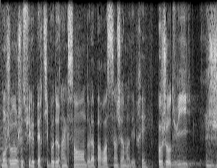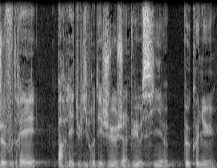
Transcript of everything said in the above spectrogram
Bonjour, je suis le Père Thibault de Rinxan de la paroisse Saint-Germain-des-Prés. Aujourd'hui, je voudrais parler du livre des juges, lui aussi euh, peu connu,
